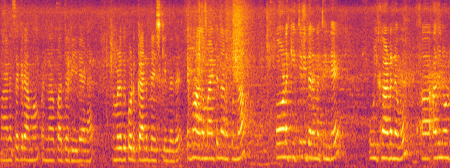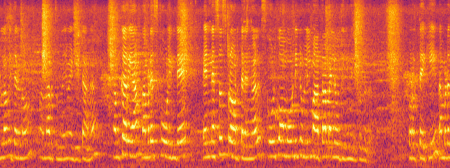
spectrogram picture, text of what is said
മാനസഗ്രാമം എന്ന പദ്ധതിയിലാണ് നമ്മളിത് കൊടുക്കാൻ ഉദ്ദേശിക്കുന്നത്. ഭാഗമായിട്ട് നടക്കുന്ന ഓണക്കിറ്റ് വിതരണത്തിന്റെ ഉദ്ഘാടനവും അതിനോടുള്ള വിതരണവും നടത്തുന്നതിന് വേണ്ടിയിട്ടാണ്. നമുക്കറിയാം നമ്മുടെ സ്കൂളിന്റെ എൻ എസ് എസ് പ്രവർത്തനങ്ങൾ സ്കൂൾ കോമ്പൗണ്ടിനുള്ളിൽ മാത്രമല്ല ഒതുങ്ങി നിൽക്കുന്നത്. പുറത്തേക്ക് നമ്മുടെ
